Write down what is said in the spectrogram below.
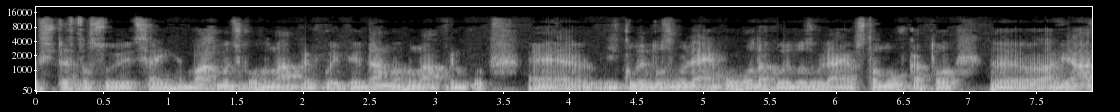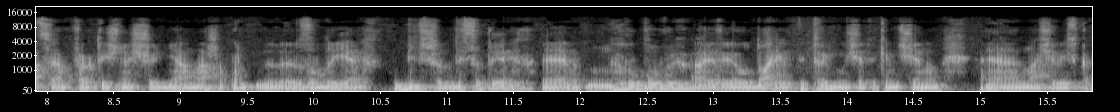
що стосується і Бахмутського напрямку, і південного напрямку. Е, І коли дозволяє погода, коли дозволяє обстановка, то е, авіація фактично щодня наша завдає більше 10 е, групових авіаударів, підтримуючи таким чином е, наші війська.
